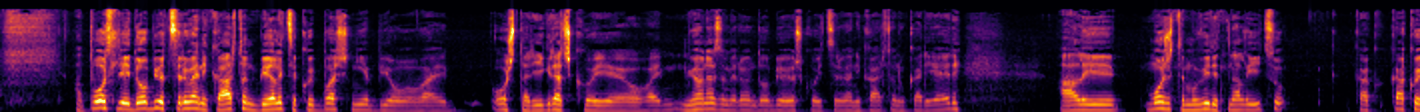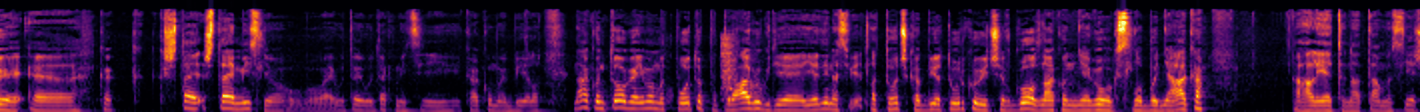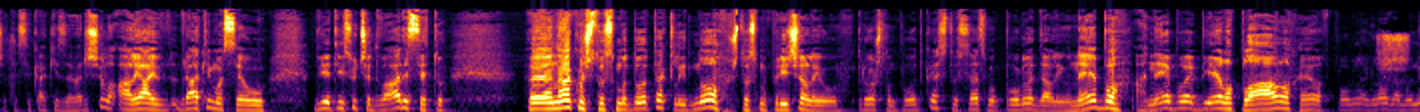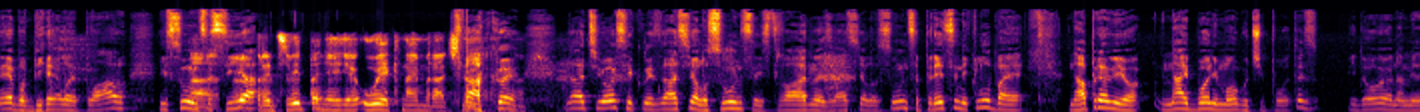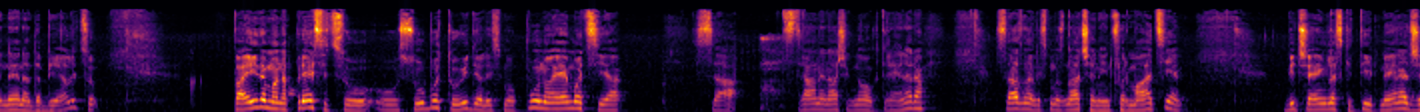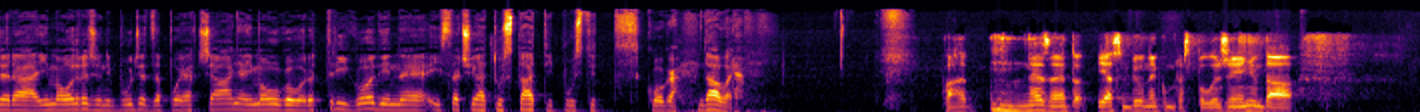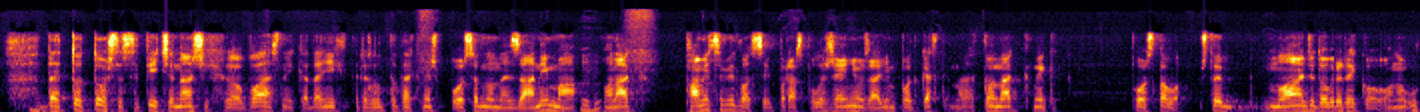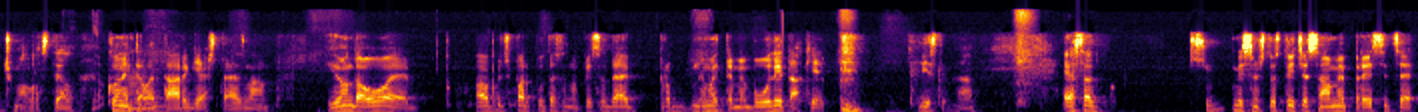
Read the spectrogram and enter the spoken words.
A poslije je dobio crveni karton Bijelice koji baš nije bio ovaj oštar igrač koji je ovaj, ja ne znam jer on dobio još koji crveni karton u karijeri. Ali možete mu vidjeti na licu kako, kako je, e, kak- šta je, šta je mislio ovaj, u toj utakmici i kako mu je bilo. Nakon toga imamo potop u Pragu gdje je jedina svjetla točka bio Turkovićev gol nakon njegovog slobodnjaka. Ali eto, na tamo sjećate se kako je završilo. Ali aj, vratimo se u 2020. E, nakon što smo dotakli dno, što smo pričali u prošlom podcastu, sad smo pogledali u nebo, a nebo je bijelo-plavo. Evo, pogled, gledam u nebo, bijelo je plavo i sunce A, sija. a Predsvitanje je uvijek najmračnije. Tako je. ono. Znači u Osijeku je zasjalo sunce i stvarno je zasjalo sunce. Predsjednik kluba je napravio najbolji mogući potez i doveo nam je Nenada Bijelicu. Pa idemo na presicu u subotu. Vidjeli smo puno emocija sa strane našeg novog trenera. Saznali smo značajne informacije. Biće engleski tip menadžera, ima određeni budžet za pojačanja, ima ugovor od tri godine i sad ću ja tu stati i pustit koga? Davora. Pa ne znam, eto, ja sam bio u nekom raspoloženju da da je to to što se tiče naših vlasnika, da njih rezultatak nešto posebno ne zanima, Mhm. onak, pa mislim vidjelo se i po raspoloženju u zadnjim podcastima, da to onak nekak postalo, što je mlađe dobro rekao, ono učmalost, jel? Ko neka letargija, šta ja znam. I onda ovo je, a već par puta sam napisao da je, nemojte me budit, tak je istina. E sad, su, mislim što se tiče same presice,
